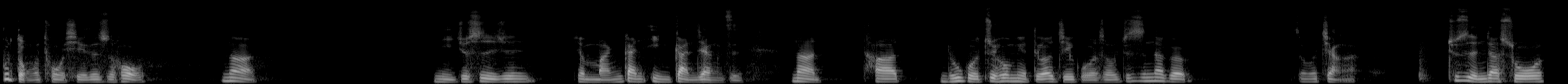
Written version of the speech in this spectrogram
不懂得妥协的时候，那你就是就就蛮干硬干这样子，那他。如果最后没有得到结果的时候，就是那个怎么讲啊？就是人家说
